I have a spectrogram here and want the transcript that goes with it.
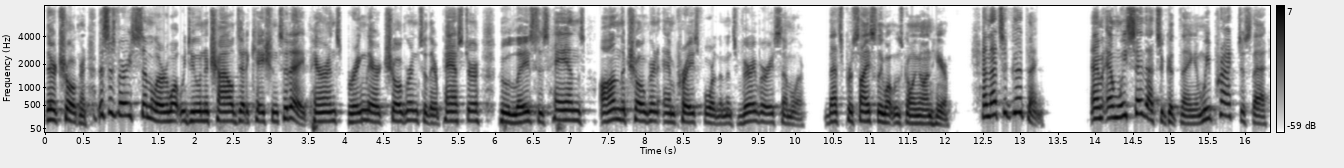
their children. This is very similar to what we do in a child dedication today. Parents bring their children to their pastor who lays his hands on the children and prays for them. It's very, very similar. That's precisely what was going on here. And that's a good thing. And, and we say that's a good thing and we practice that.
